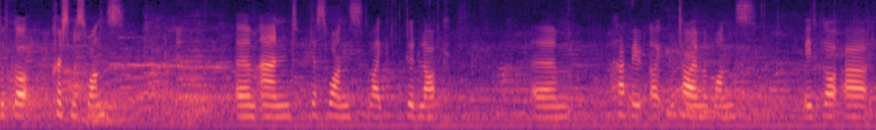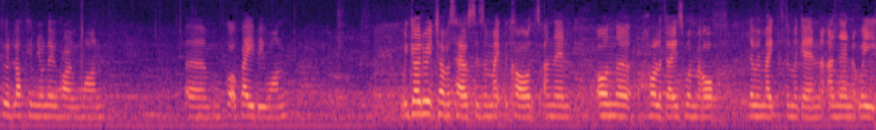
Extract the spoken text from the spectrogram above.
We've got Christmas ones um, and just ones like good luck um, happy like retirement ones. We've got uh, good luck in your new home one. Um, we've got a baby one. We go to each other's houses and make the cards, and then on the holidays when we're off, then we make them again, and then we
